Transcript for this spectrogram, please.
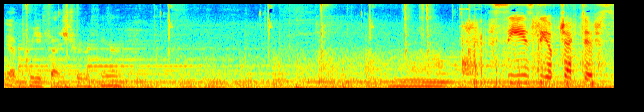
Got pretty fast trigger finger. Seize the objectives.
